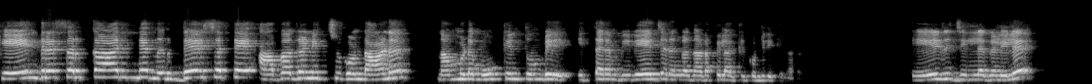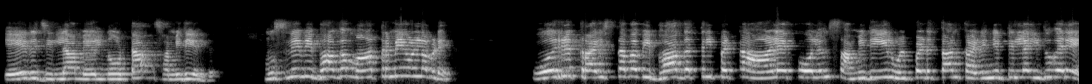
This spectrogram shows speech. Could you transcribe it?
കേന്ദ്ര സർക്കാരിന്റെ നിർദ്ദേശത്തെ അവഗണിച്ചുകൊണ്ടാണ് നമ്മുടെ മൂക്കിൻ തുമ്പിൽ ഇത്തരം വിവേചനങ്ങൾ നടപ്പിലാക്കിക്കൊണ്ടിരിക്കുന്നത്. ഏഴ് ജില്ലകളിൽ ഏഴ് ജില്ലാ മേൽനോട്ട സമിതിയുണ്ട്. മുസ്ലിം വിഭാഗം മാത്രമേ ഉള്ളവിടെ. ഒരു ക്രൈസ്തവ വിഭാഗത്തിൽപ്പെട്ട ആളെ പോലും സമിതിയിൽ ഉൾപ്പെടുത്താൻ കഴിഞ്ഞിട്ടില്ല ഇതുവരെ.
